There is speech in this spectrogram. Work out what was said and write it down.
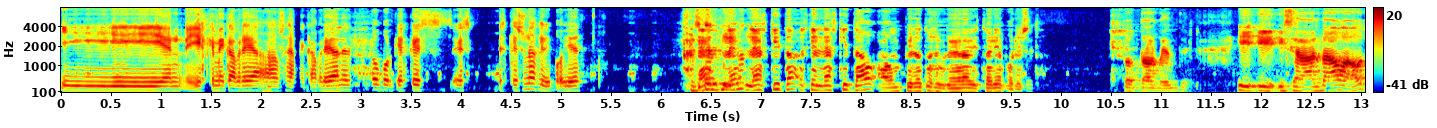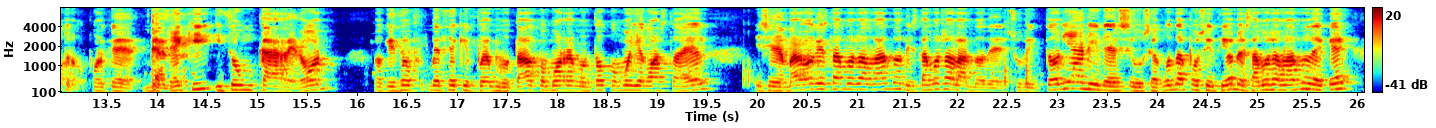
Y, en- y es que me cabrea, o sea, me cabrea en el fondo porque es que es, es, es que es una gilipollez. Es Le, has quitado, es que le has quitado a un piloto su primera victoria por esto. Totalmente. Y, y- y se la han dado a otro, porque. Bezeki hizo un carrerón, lo que hizo Bezeki fue brutal, cómo remontó, cómo llegó hasta él, y sin embargo que estamos hablando, ni estamos hablando de su victoria ni de su segunda posición, estamos hablando de que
